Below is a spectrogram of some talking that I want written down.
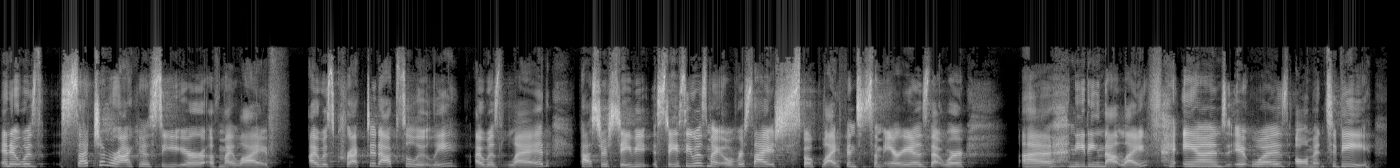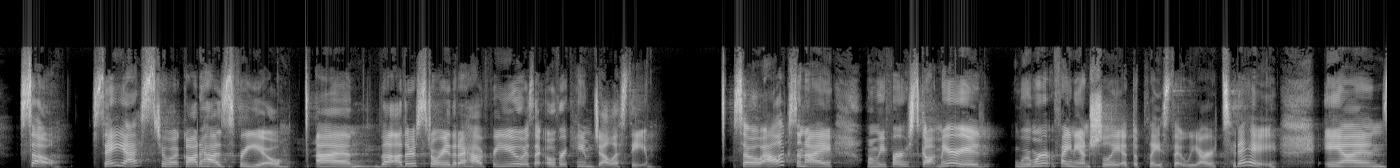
and it was such a miraculous year of my life. I was corrected, absolutely. I was led. Pastor Stacy was my oversight. She spoke life into some areas that were uh, needing that life, and it was all meant to be. So say yes to what God has for you. Um, the other story that I have for you is I overcame jealousy. So, Alex and I, when we first got married, we weren't financially at the place that we are today. And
